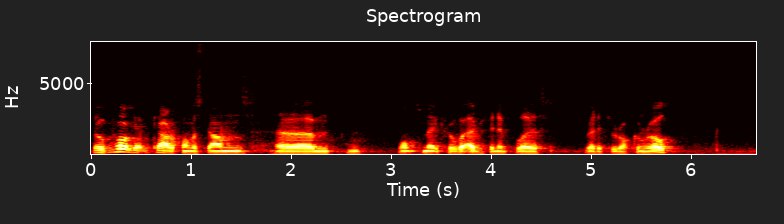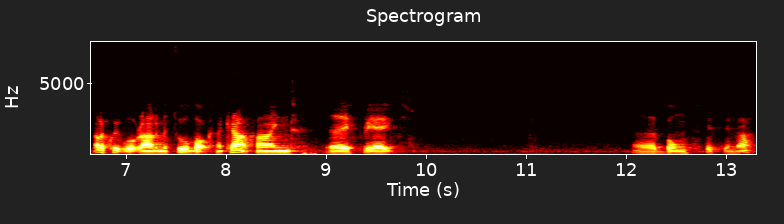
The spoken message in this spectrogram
So before I get the car up on the stands, um, want to make sure I've got everything in place, ready to rock and roll. Had a quick look around in my toolbox and I can't find a 3 eighths uh, bung to fit in that.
